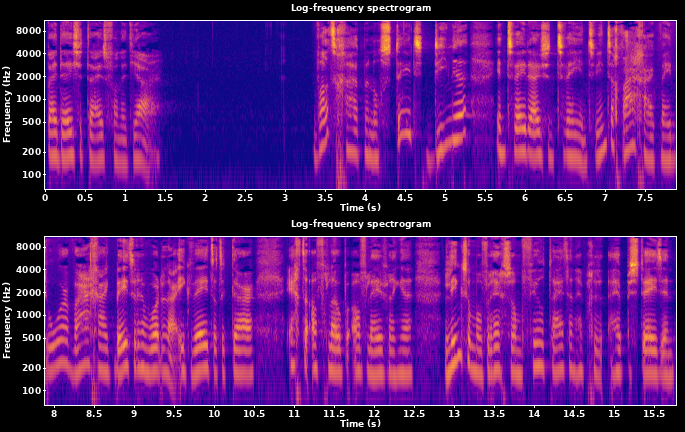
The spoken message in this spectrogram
bij deze tijd van het jaar. Wat gaat me nog steeds dienen in 2022? Waar ga ik mee door? Waar ga ik beter in worden? Nou, ik weet dat ik daar echt de afgelopen afleveringen linksom of rechtsom veel tijd aan heb, heb besteed. En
